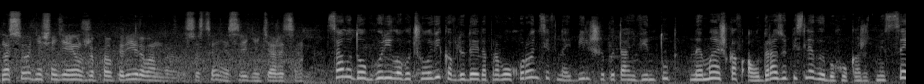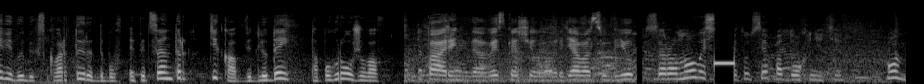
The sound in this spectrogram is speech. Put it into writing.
На сегодняшний день он уже прооперирован, состояние средней тяжести. Саме до обгорілого чоловіка в людей та правоохоронців найбільше питань він тут не мешкав. А одразу після вибуху, кажуть місцеві, вибіг з квартири, де був епіцентр, тікав від людей та погрожував. Парень, да, выскочил, говорит, я вас убью. Все равно вы с***, тут все подохнете. Он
